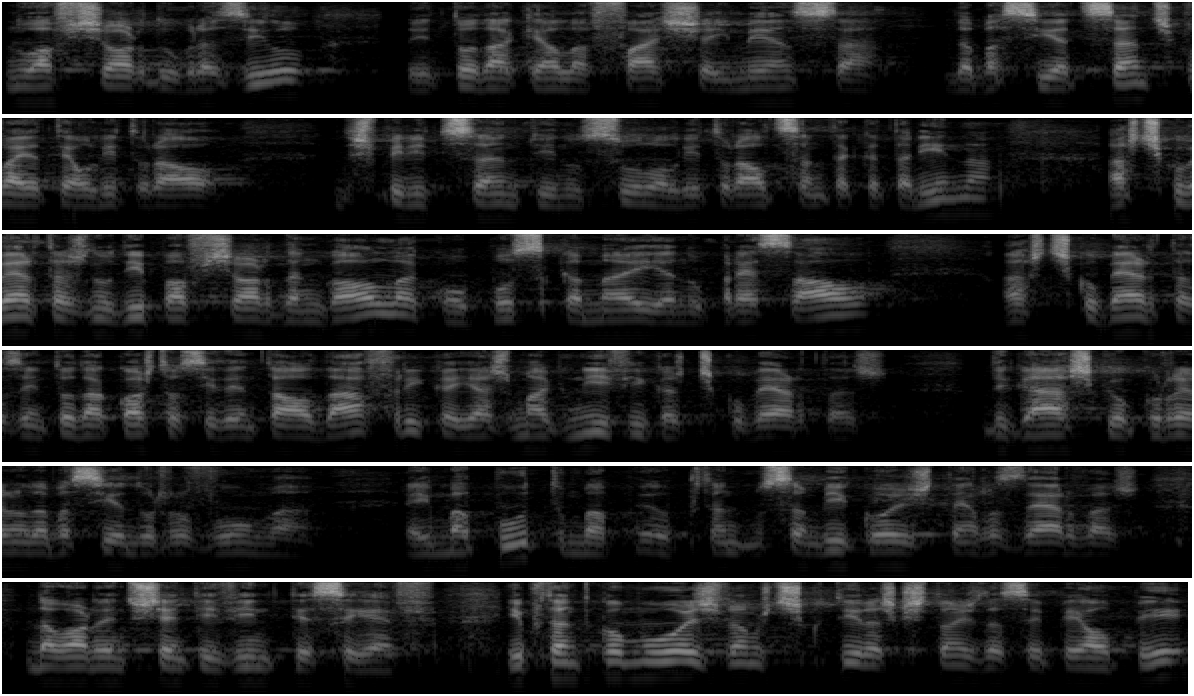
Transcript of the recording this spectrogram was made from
no offshore do Brasil, em toda aquela faixa imensa da Bacia de Santos, que vai até o litoral do Espírito Santo e no sul ao litoral de Santa Catarina, as descobertas no Deep Offshore de Angola, com o Poço Cameia no pré-sal, as descobertas em toda a costa ocidental da África e as magníficas descobertas de gás que ocorreram na Bacia do Rovuma em Maputo, portanto Moçambique hoje tem reservas da ordem dos 120 TCF. E portanto, como hoje vamos discutir as questões da CPLP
